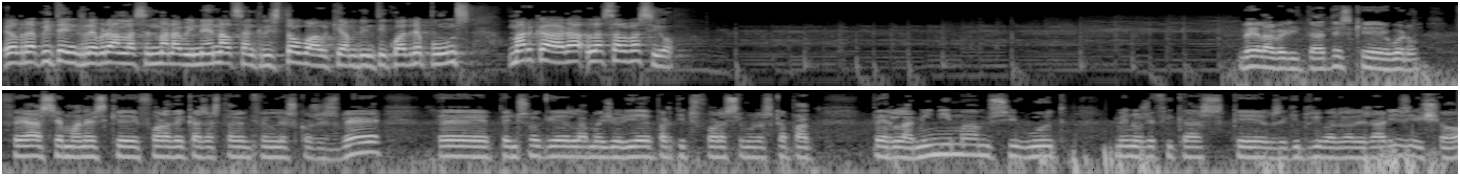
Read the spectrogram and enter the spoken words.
El Rapitenc rebran la setmana vinent al Sant Cristóbal, que amb 24 punts marca ara la salvació. Bé, la veritat és que bueno, feia setmanes que fora de casa estàvem fent les coses bé. Eh, penso que la majoria de partits fora s'hem escapat per la mínima, hem sigut menys eficaç que els equips rivals a les àrees i això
